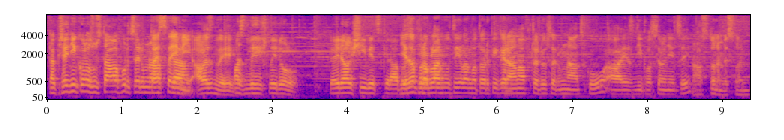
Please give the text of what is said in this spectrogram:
tak přední kolo zůstává furt 17. To je stejný, ale zdvihy. A zdvihy šly dolů. To je další věc, která Je to prostě problém jako- u téhle motorky, která má vpředu 17 a jezdí po silnici? já si to nemyslím.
